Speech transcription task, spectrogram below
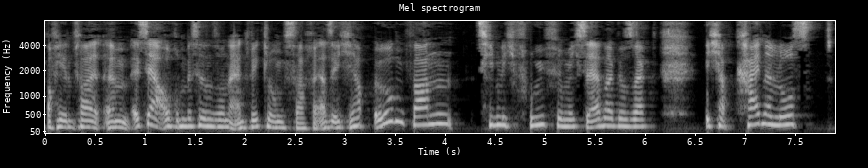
Auf jeden Fall. Ähm, ist ja auch ein bisschen so eine Entwicklungssache. Also ich habe irgendwann ziemlich früh für mich selber gesagt, ich habe keine Lust,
